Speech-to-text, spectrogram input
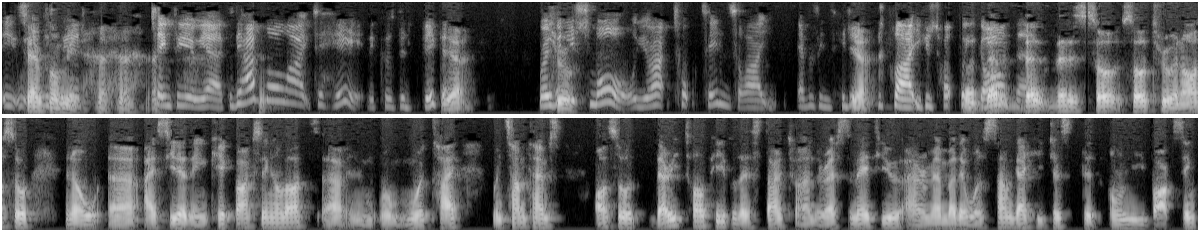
it, it Same was for weird. me. Same for you, yeah. Because they have more like to hit because they're bigger. yeah. Whereas true. when you're small, you're like tucked in, so like everything's hidden. Yeah. like you just hop put your guard that, there. that, that is so so true, and also you know uh, I see that in kickboxing a lot, uh, in Muay Thai, when sometimes also very tall people they start to underestimate you. I remember there was some guy he just did only boxing,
